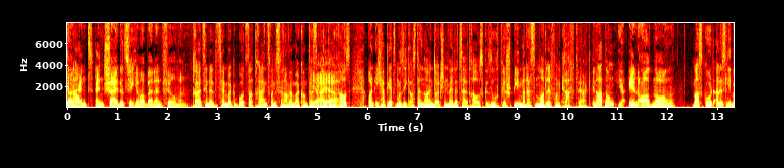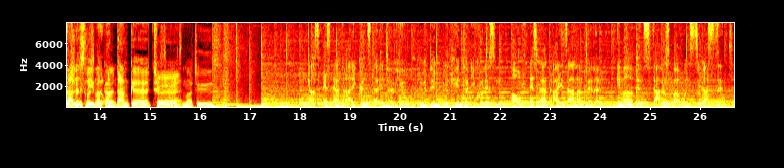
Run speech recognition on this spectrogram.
Genau. Ent, entscheidet sich immer bei den Firmen. 13. Dezember, Geburtstag, 23. November kommt das ja, Album ja. raus. Und ich habe jetzt Musik aus der neuen deutschen Wellezeit rausgesucht. Wir spielen mal das Model von Kraftwerk. In Ordnung? Ja, in Ordnung. Mach's gut, alles Liebe, alles schöne Liebe Grüße nach Köln. und danke. Tschö. Bis zum nächsten Mal. Tschüss. Das SR3 Künstlerinterview mit dem Blick hinter die Kulissen auf SR3 Saarlandwelle. Immer wenn Stars bei uns zu Gast sind.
